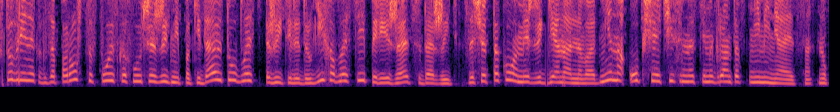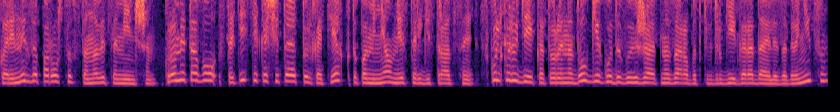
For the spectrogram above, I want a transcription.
В то время как запорожцы в поисках лучшей жизни покидают область, жители других областей переезжают сюда жить. За счет такого межрегионального обмена общая численность иммигрантов не меняется, но коренных запорожцев становится меньше. Кроме того, статистика считает только тех, кто поменял место регистрации. Сколько людей, которые на долгие годы выезжают на заработки в другие города или за границу,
